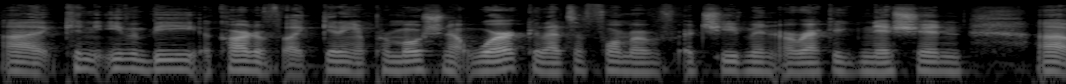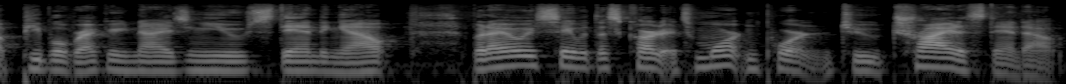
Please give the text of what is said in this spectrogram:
Uh, can even be a card of like getting a promotion at work. That's a form of achievement or recognition. Uh, people recognizing you, standing out. But I always say with this card, it's more important to try to stand out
